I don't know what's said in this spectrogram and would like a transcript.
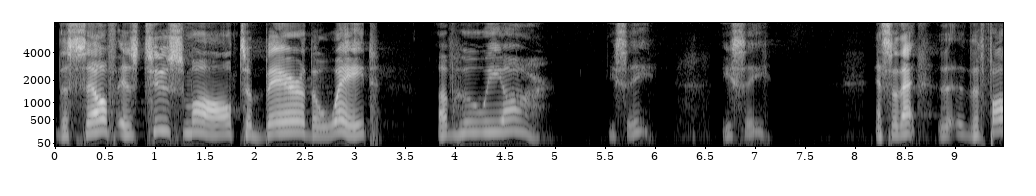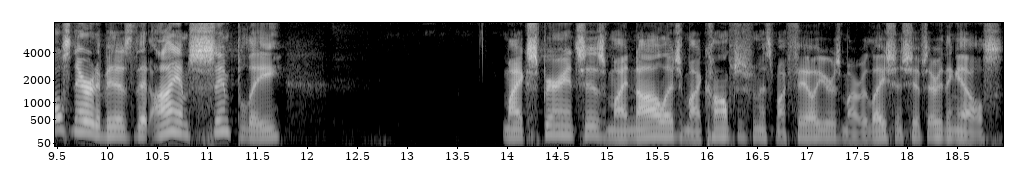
the self is too small to bear the weight of who we are. You see? You see? And so that the, the false narrative is that I am simply my experiences, my knowledge, my accomplishments, my failures, my relationships, everything else,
